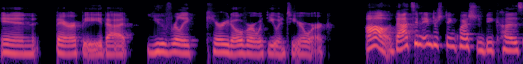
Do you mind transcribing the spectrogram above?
in therapy that you've really carried over with you into your work. Oh, that's an interesting question because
